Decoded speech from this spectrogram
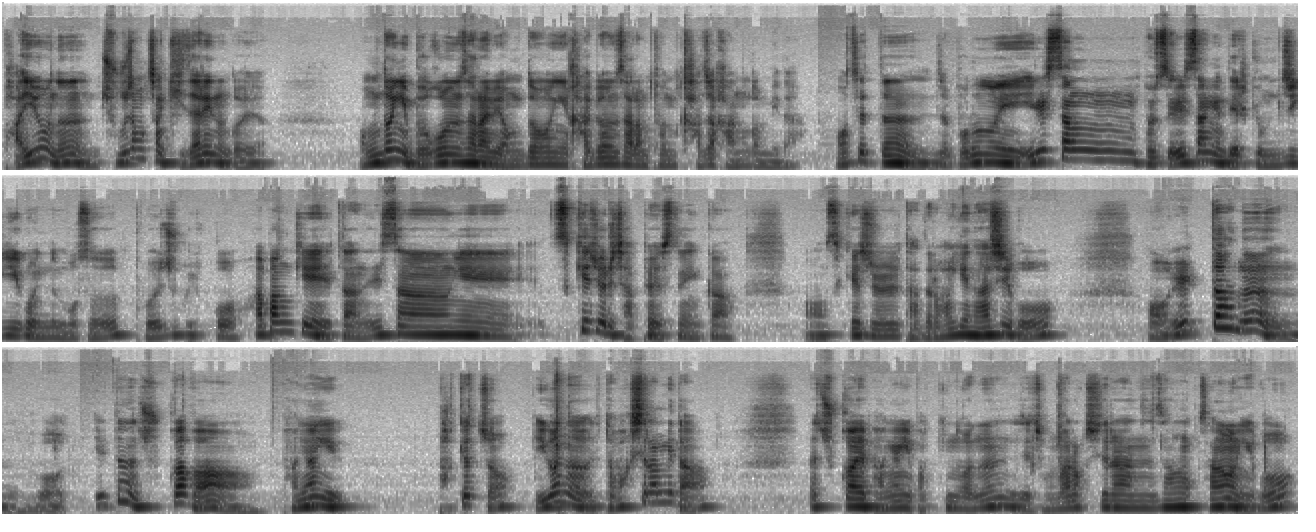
바이오는 주구장창 기다리는 거예요. 엉덩이 무거운 사람이 엉덩이 가벼운 사람 돈 가져가는 겁니다 어쨌든 이제 보르노이 일상 벌써 일상인데 이렇게 움직이고 있는 모습 보여주고 있고 하반기에 일단 일상의 스케줄이 잡혀 있으니까 어, 스케줄 다들 확인하시고 어, 일단은 뭐 일단은 주가가 방향이 바뀌었죠. 이거는 일단 확실합니다. 주가의 방향이 바뀐 거는 이제 정말 확실한 상, 상황이고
